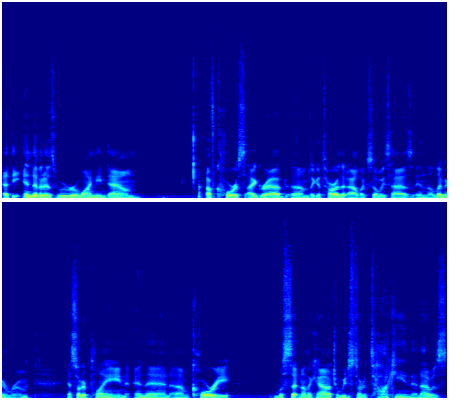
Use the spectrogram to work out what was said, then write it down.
at the end of it, as we were winding down, of course, I grabbed the guitar that Alex always has in the living room and started playing. And then um, Corey was sitting on the couch and we just started talking. And I was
